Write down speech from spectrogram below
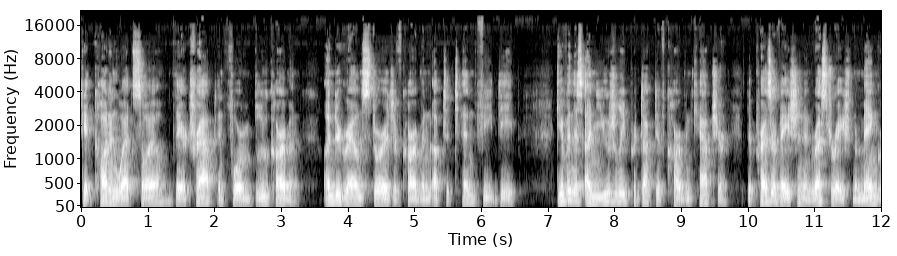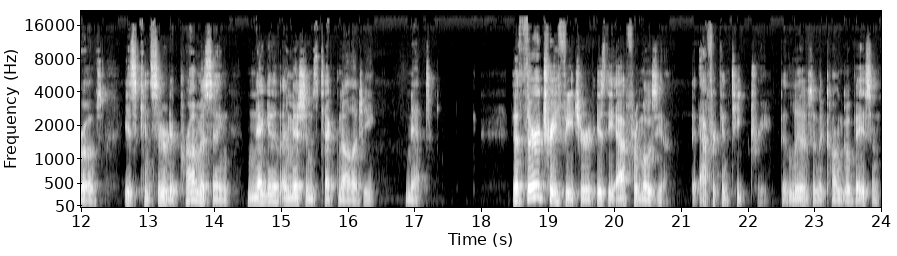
get caught in wet soil, they are trapped and form blue carbon, underground storage of carbon up to 10 feet deep. Given this unusually productive carbon capture, the preservation and restoration of mangroves is considered a promising negative emissions technology, NET. The third tree featured is the Afrormosia, the African teak tree that lives in the Congo Basin,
